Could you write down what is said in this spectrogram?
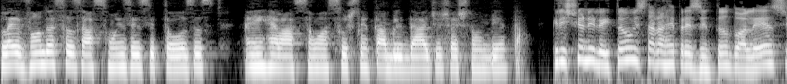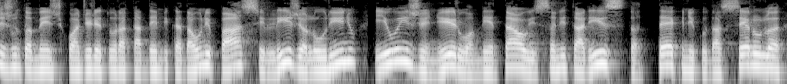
levando essas ações exitosas em relação à sustentabilidade e gestão ambiental. Cristiane Leitão estará representando a Leste juntamente com a diretora acadêmica da Unipasse, Lígia Lourinho, e o engenheiro ambiental e sanitarista técnico da Célula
